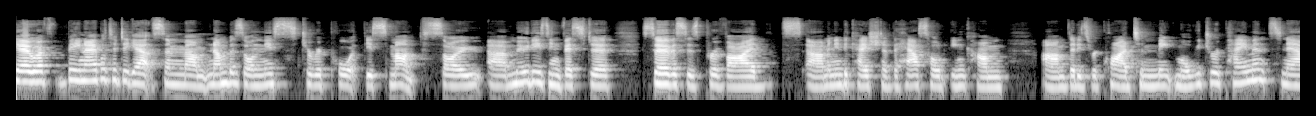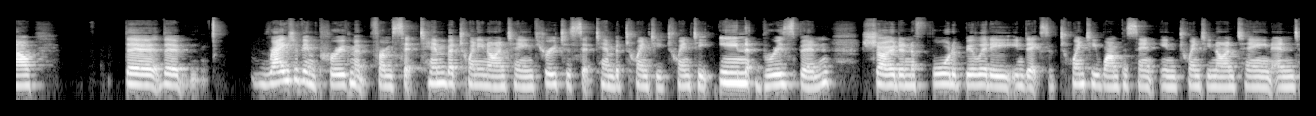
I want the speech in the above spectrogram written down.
Yeah, we've been able to dig out some um, numbers on this to report this month. So, uh, Moody's Investor Services provides um, an indication of the household income um, that is required to meet mortgage repayments. Now, the the rate of improvement from September 2019 through to September 2020 in Brisbane showed an affordability index of 21% in 2019 and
